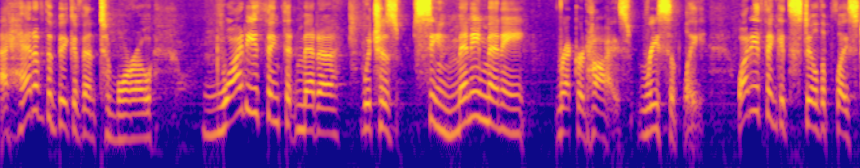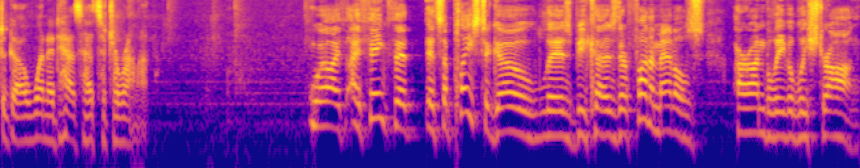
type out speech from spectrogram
ahead of the big event tomorrow. Why do you think that Meta, which has seen many, many record highs recently, why do you think it's still the place to go when it has had such a run up? Well, I, I, think that it's a place to go, Liz, because their fundamentals are unbelievably strong.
